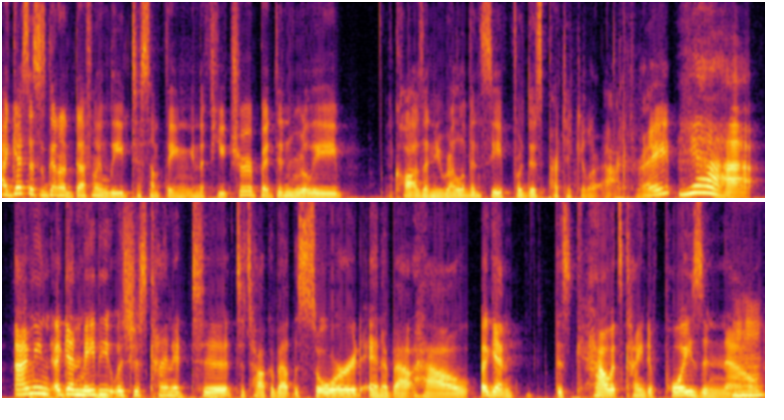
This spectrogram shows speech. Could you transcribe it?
I guess this is going to definitely lead to something in the future, but didn't really cause any relevancy for this particular act, right? Yeah. I mean, again, maybe it was just kind of to to talk about the sword and about how again this how it's kind of poison now,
